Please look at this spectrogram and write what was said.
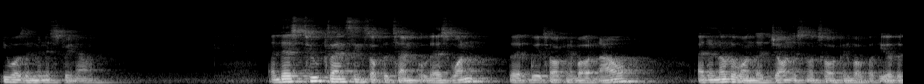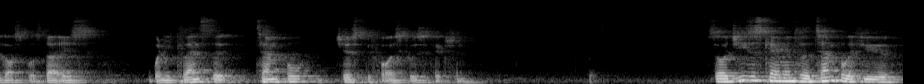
He was in ministry now. And there's two cleansings of the temple. There's one that we're talking about now, and another one that John is not talking about, but the other Gospels. That is when he cleansed the temple just before his crucifixion. So Jesus came into the temple. If you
